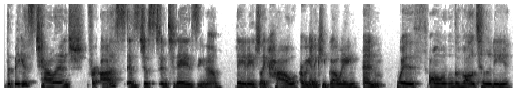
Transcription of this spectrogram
the biggest challenge for us is just in today's, you know, day and age, like how are we going to keep going? And with all the volatility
